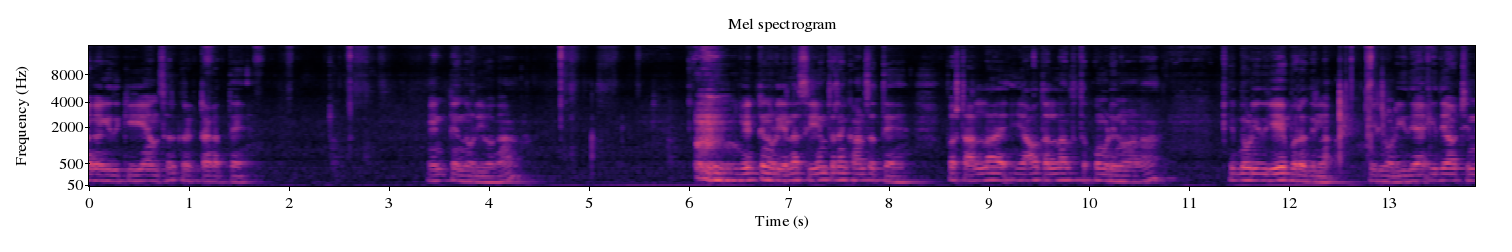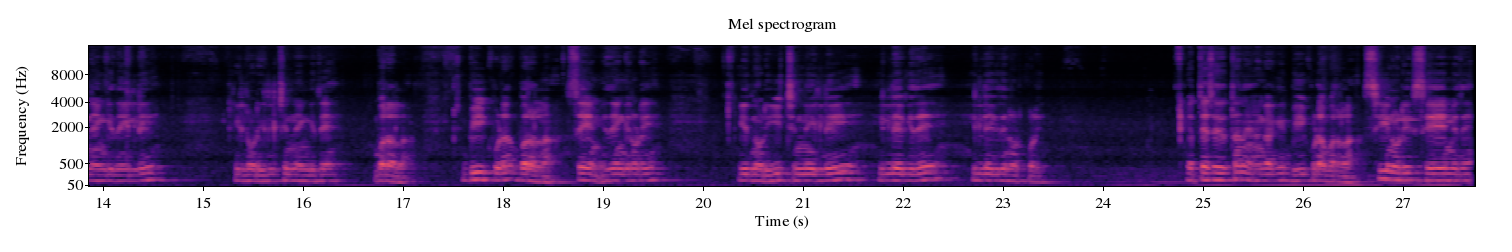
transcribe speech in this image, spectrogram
ಹಾಗಾಗಿ ಇದಕ್ಕೆ ಎ ಆನ್ಸರ್ ಕರೆಕ್ಟ್ ಆಗುತ್ತೆ. ಎಂಟನೇ ನೋಡಿ ಇವಾಗ. ಎಂಟನೇ ನೋಡಿ, ಎಲ್ಲ ಸೇಮ್ ಥರ ಕಾಣಿಸುತ್ತೆ. ಫಸ್ಟ್ ಅಲ್ಲ ಯಾವುದಲ್ಲ ಅಂತ ತಕೊಂಬಿಡಿ ನೋಡೋಣ. ಇದು ನೋಡಿ, ಇದು ಎ ಬರೋದಿಲ್ಲ. ಇಲ್ಲಿ ನೋಡಿ, ಇದು ಇದು ಯಾವ ಚಿಹ್ನೆ ಹೆಂಗಿದೆ ಇಲ್ಲಿ? ಇಲ್ಲಿ ನೋಡಿ, ಇಲ್ಲಿ ಚಿಹ್ನೆ ಹೆಂಗಿದೆ? ಬರೋಲ್ಲ. ಬಿ ಕೂಡ ಬರೋಲ್ಲ. ಸೇಮ್ ಇದು ಹೆಂಗೆ ನೋಡಿ? ಇದು ನೋಡಿ, ಈ ಚಿಹ್ನೆ ಇಲ್ಲಿ ಇಲ್ಲಿ ಹೇಗಿದೆ? ಇಲ್ಲಿ ಹೇಗಿದೆ ನೋಡ್ಕೊಳ್ಳಿ. ವ್ಯತ್ಯಾಸ ಇದೆ ತಾನೆ? ಹಾಗಾಗಿ ಬಿ ಕೂಡ ಬರೋಲ್ಲ. ಸಿ ನೋಡಿ ಸೇಮ್ ಇದೆ.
